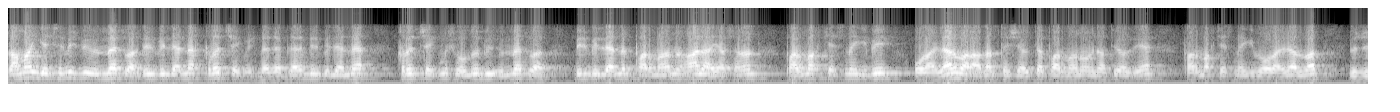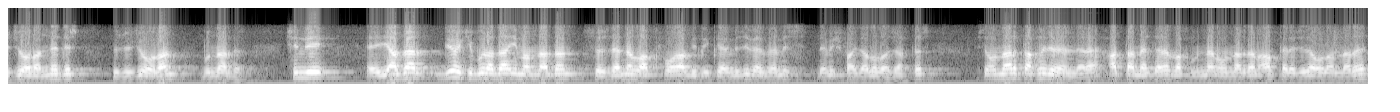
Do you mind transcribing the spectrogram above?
zaman geçirmiş bir ümmet var. Birbirlerine kılıç çekmiş. Mezheplerin birbirlerine kılıç çekmiş olduğu bir ümmet var. Birbirlerinin parmağını hala yaşanan parmak kesme gibi olaylar var. Adam teşebbütte parmağını oynatıyor diye parmak kesme gibi olaylar var. Üzücü olan nedir? Üzücü olan bunlardır. Şimdi e, yazar diyor ki burada imamlardan sözlerine vakıf olabildiklerimizi vermemiz demiş faydalı olacaktır. İşte onları taklit edenlere, hatta mertebe bakımından onlardan alt derecede olanları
